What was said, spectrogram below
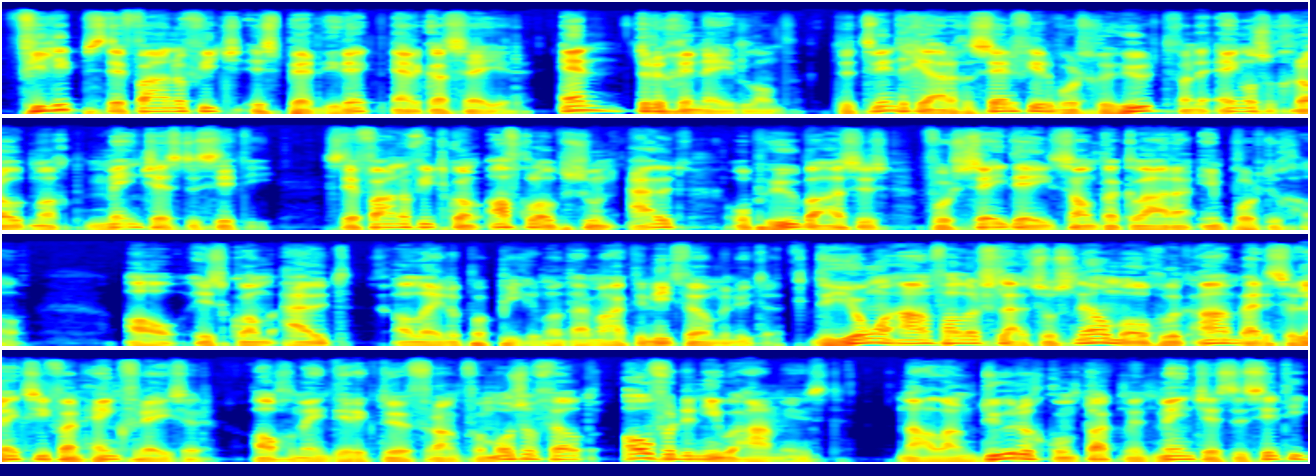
Filip Stefanovic is per direct RKC'er en terug in Nederland. De 20-jarige Serviër wordt gehuurd van de Engelse grootmacht Manchester City. Stefanovic kwam afgelopen seizoen uit op huurbasis voor CD Santa Clara in Portugal. Al is kwam uit alleen op papier, want hij maakte niet veel minuten. De jonge aanvaller sluit zo snel mogelijk aan bij de selectie van Henk Vrezer, algemeen directeur Frank van Mosselveld, over de nieuwe aanwinst. Na langdurig contact met Manchester City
